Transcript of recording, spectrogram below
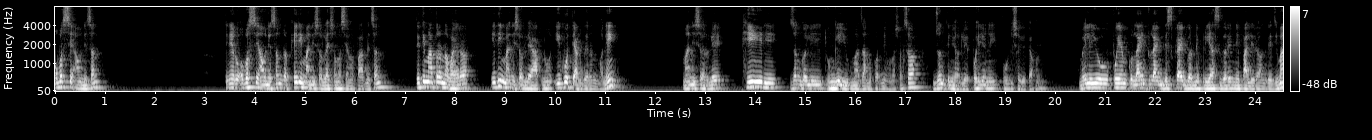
अवश्य आउनेछन् तिनीहरू अवश्य आउनेछन् र फेरि मानिसहरूलाई समस्यामा पार्नेछन् त्यति मात्र नभएर यदि मानिसहरूले आफ्नो इगो त्याग्दैनन् भने मानिसहरूले फेरि जङ्गली ढुङ्गे युगमा जानुपर्ने हुनसक्छ जुन तिनीहरूले पहिले नै भोगिसकेका हुन्। मैले यो पोएमको लाइन टु लाइन डिस्क्राइब गर्ने प्रयास गरेँ नेपाली र अङ्ग्रेजीमा।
